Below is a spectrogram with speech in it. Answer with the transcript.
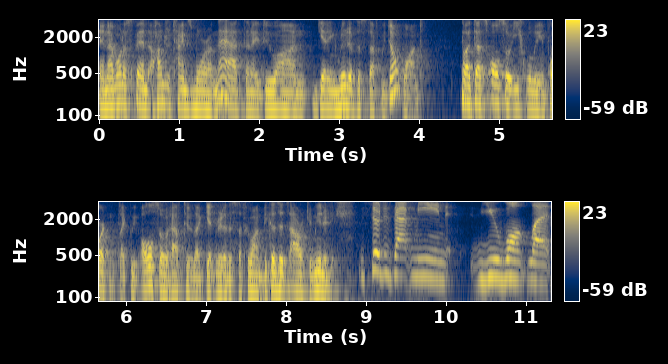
And I want to spend a hundred times more on that than I do on getting rid of the stuff we don't want. But that's also equally important. Like we also have to like get rid of the stuff we want because it's our community. So does that mean you won't let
